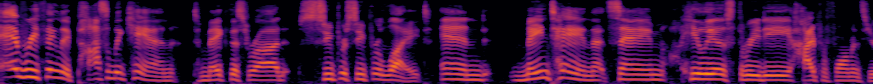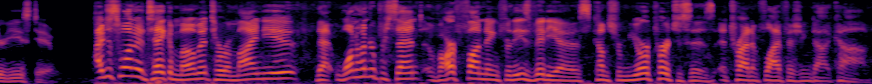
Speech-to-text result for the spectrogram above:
everything they possibly can to make this rod super, super light and maintain that same Helios 3D high performance you're used to. I just wanted to take a moment to remind you that 100% of our funding for these videos comes from your purchases at tridentflyfishing.com.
